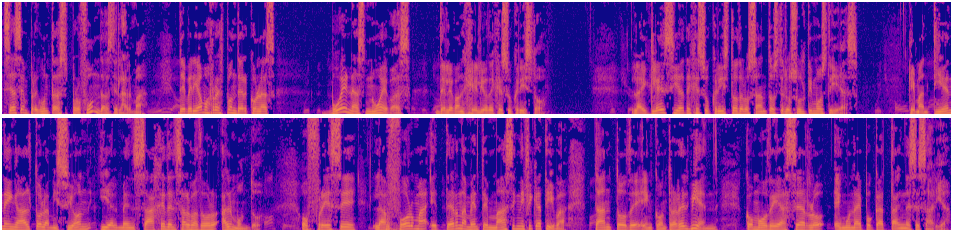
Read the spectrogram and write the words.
se hacen preguntas profundas del alma, deberíamos responder con las buenas nuevas del Evangelio de Jesucristo. La Iglesia de Jesucristo de los Santos de los Últimos Días que mantiene en alto la misión y el mensaje del Salvador al mundo. Ofrece la forma eternamente más significativa tanto de encontrar el bien como de hacerlo en una época tan necesaria.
